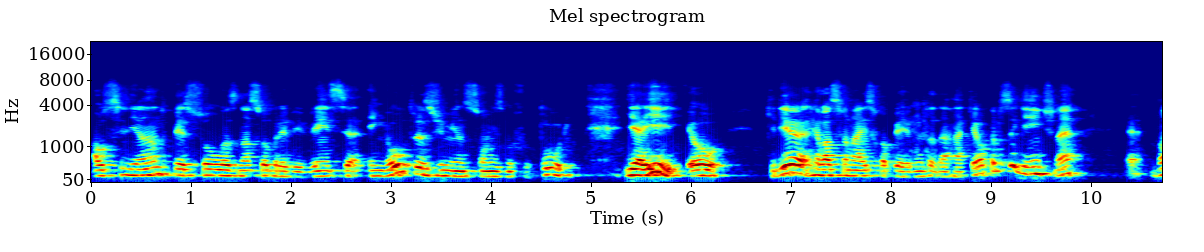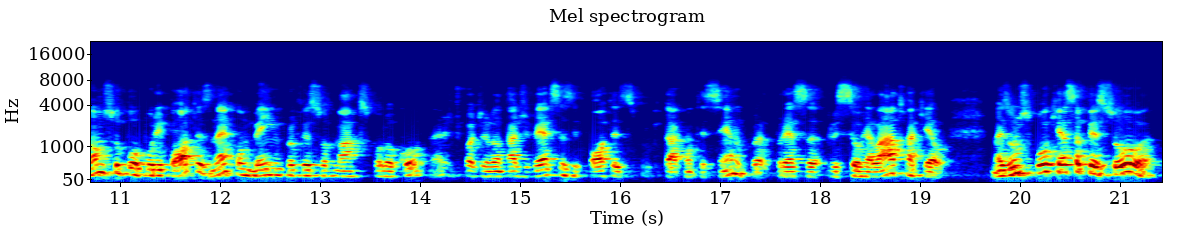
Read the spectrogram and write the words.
auxiliando pessoas na sobrevivência em outras dimensões no futuro? E aí, eu queria relacionar isso com a pergunta da Raquel pelo seguinte, né? É, vamos supor, por hipótese, né, como bem o professor Marcos colocou, né, a gente pode levantar diversas hipóteses para o que está acontecendo, por esse seu relato, Raquel, mas vamos supor que essa pessoa,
